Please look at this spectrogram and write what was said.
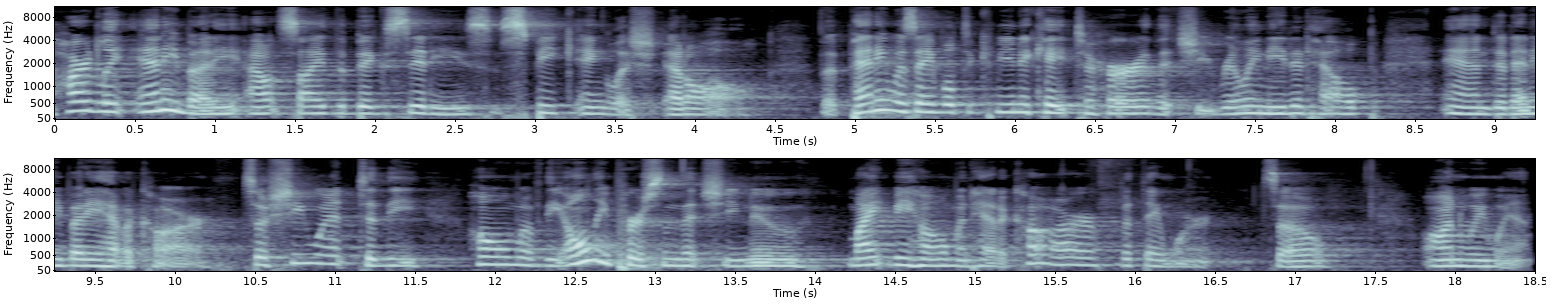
Hardly anybody outside the big cities speak English at all. But Penny was able to communicate to her that she really needed help and did anybody have a car. So she went to the home of the only person that she knew might be home and had a car, but they weren't. So on we went.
